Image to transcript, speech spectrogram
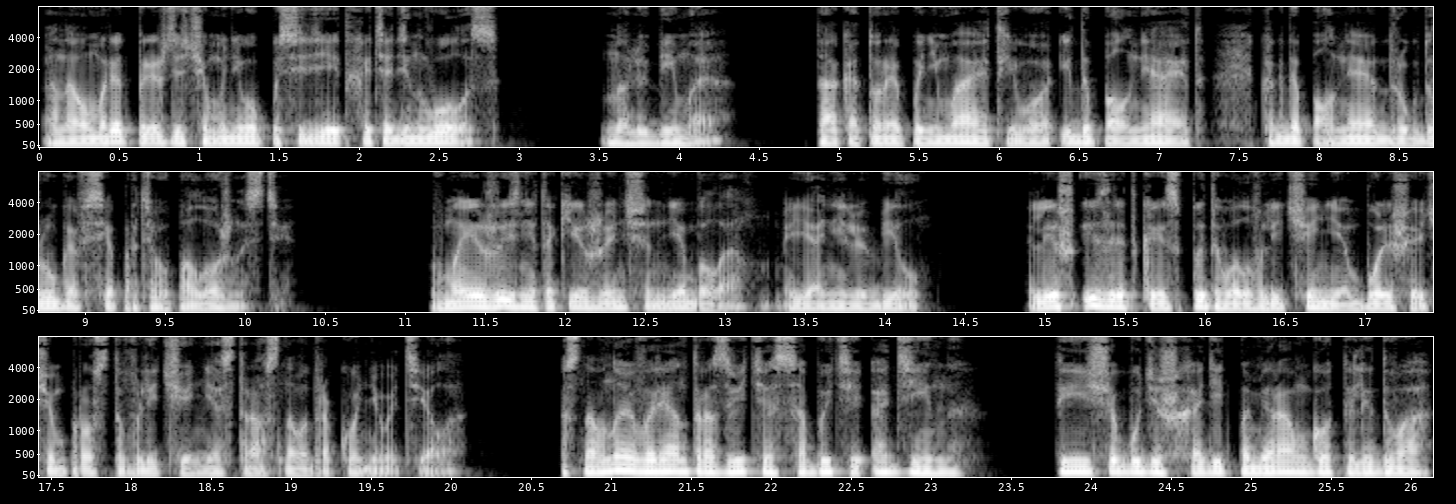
Она умрет, прежде чем у него посидеет хоть один волос, но любимая. Та, которая понимает его и дополняет, как дополняют друг друга все противоположности. В моей жизни таких женщин не было, я не любил. Лишь изредка испытывал влечение большее, чем просто влечение страстного драконьего тела. Основной вариант развития событий один. Ты еще будешь ходить по мирам год или два.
